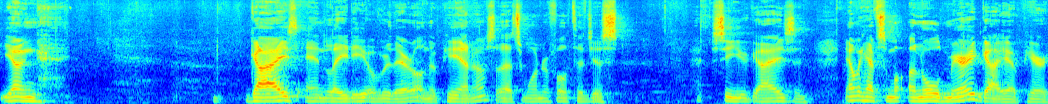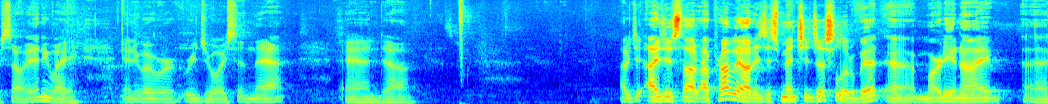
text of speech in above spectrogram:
young guys and lady over there on the piano. So that's wonderful to just see you guys. And now we have some an old married guy up here. So anyway, anyway, we're rejoicing that. And uh, I just thought I probably ought to just mention just a little bit. Uh, Marty and I, uh,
